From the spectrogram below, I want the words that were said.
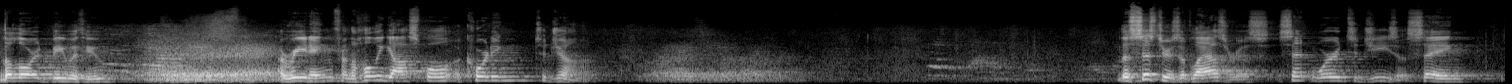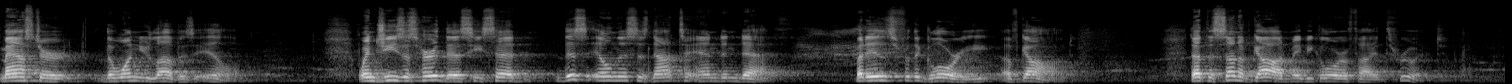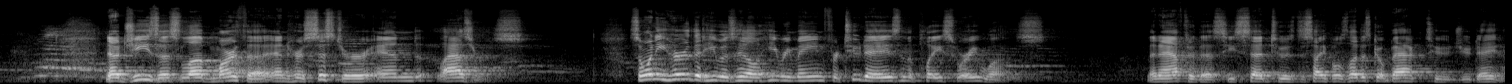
The Lord be with you. A reading from the Holy Gospel according to John. The sisters of Lazarus sent word to Jesus, saying, Master, the one you love is ill. When Jesus heard this, he said, This illness is not to end in death, but is for the glory of God, that the Son of God may be glorified through it. Now, Jesus loved Martha and her sister and Lazarus. So when he heard that he was ill, he remained for two days in the place where he was. Then after this, he said to his disciples, Let us go back to Judea.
